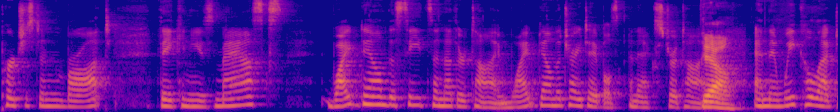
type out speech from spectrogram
purchased and brought. They can use masks. Wipe down the seats another time. Wipe down the tray tables an extra time. Yeah. And then we collect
